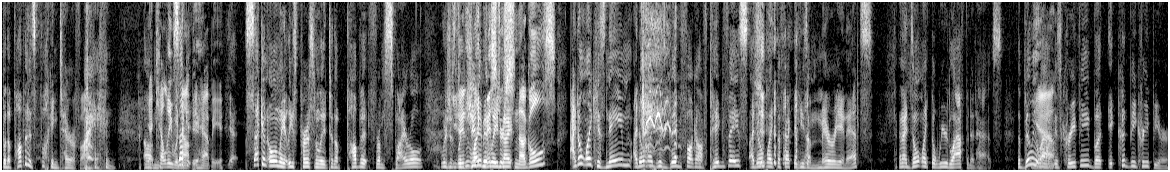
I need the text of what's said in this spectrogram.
but the puppet is fucking terrifying. Yeah, Um, Kelly would second- not be happy. Yeah, second only, at least personally, to the puppet from Spiral, which is You didn't like legitimately Mr. ni- Snuggles? I don't like his name. I don't like his big fuck off pig face. I don't like the fact that he's a marionette, and I don't like the weird laugh that it has. The Billy laugh is creepy, but it could be creepier,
